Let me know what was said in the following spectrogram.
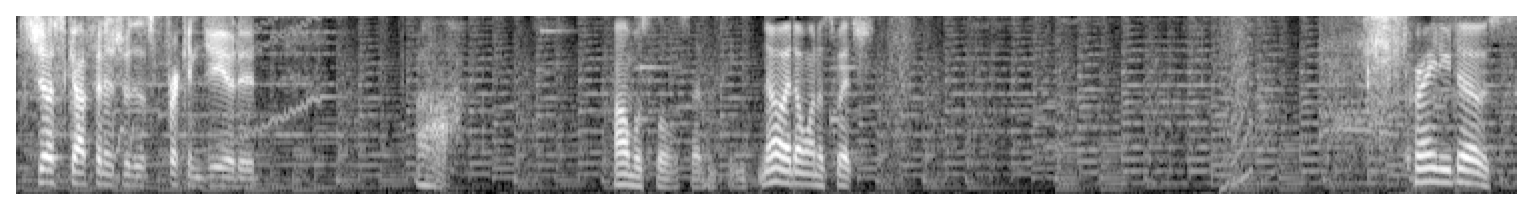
just got finished with this freaking Geo, dude. Ah. Almost level 17. No, I don't want to switch. Cranidos.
